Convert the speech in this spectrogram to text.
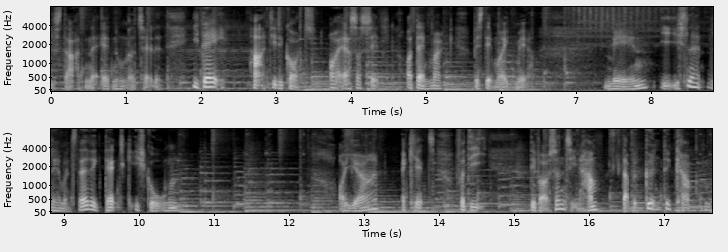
i starten af 1800-tallet. I dag har de det godt og er sig selv, og Danmark bestemmer ikke mere. Men i Island lærer man stadigvæk dansk i skolen. Og Jørgen er kendt, fordi det var sådan set ham, der begyndte kampen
